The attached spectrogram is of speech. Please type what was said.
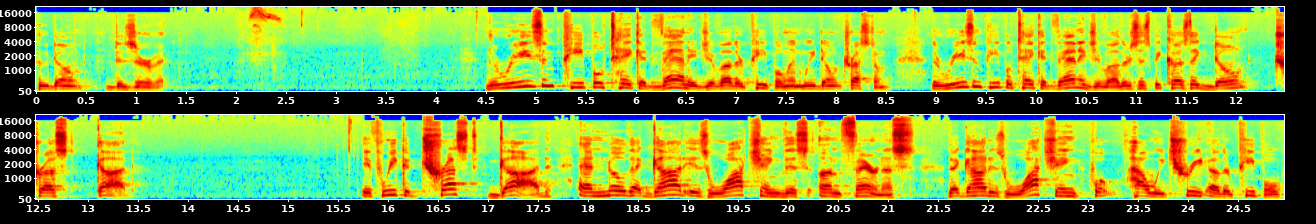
who don't deserve it. The reason people take advantage of other people and we don't trust them, the reason people take advantage of others is because they don't trust God. If we could trust God and know that God is watching this unfairness, that God is watching what, how we treat other people,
